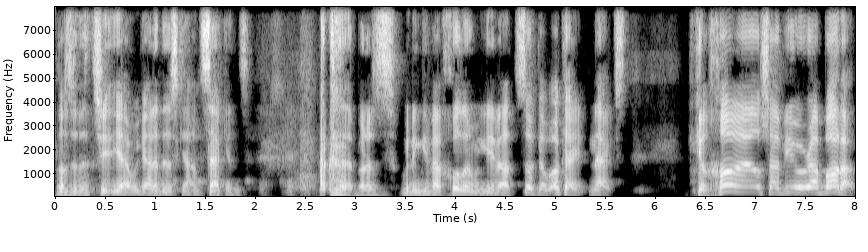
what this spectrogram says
Those are the yeah, we got a discount. Seconds. but was, we didn't give out chulim, we gave out sukkah. Okay, next. Kechoil shaviu rabbanon.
